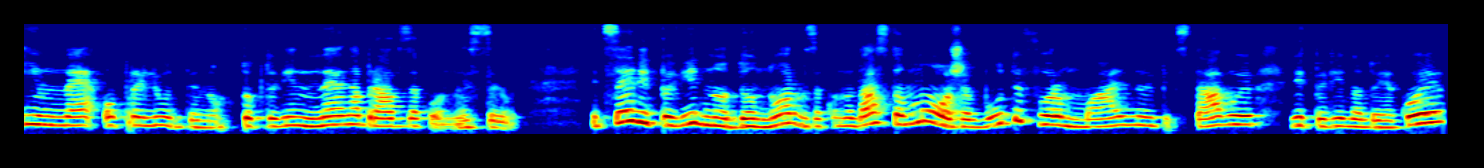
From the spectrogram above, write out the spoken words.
і не оприлюднено, тобто він не набрав законної сили. І це відповідно до норм законодавства може бути формальною підставою, відповідно до якої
